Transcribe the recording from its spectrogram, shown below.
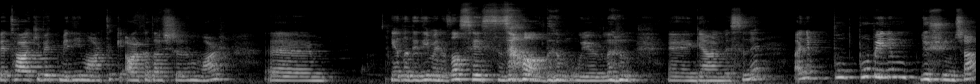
ve takip etmediğim artık arkadaşlarım var. Ee, ya da dediğim en azından sessize aldığım uyarıların e, gelmesini. Hani bu, bu benim düşüncem.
